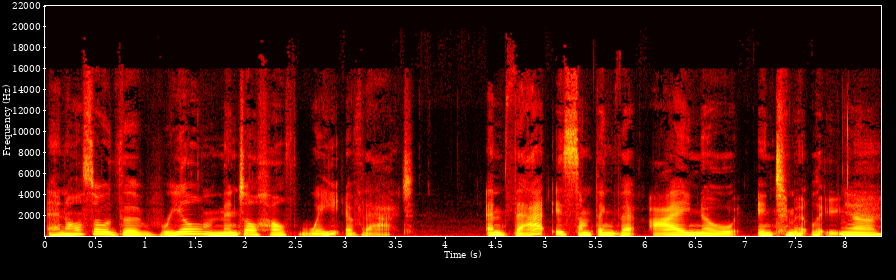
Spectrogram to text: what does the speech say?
and also the real mental health weight of that. And that is something that I know intimately. Yeah.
